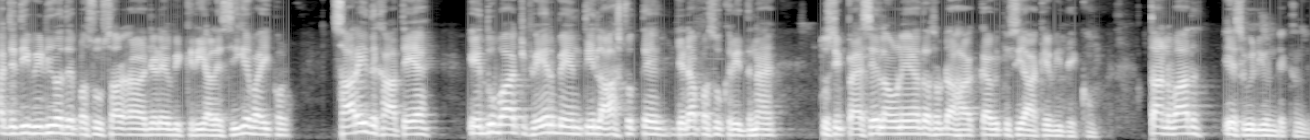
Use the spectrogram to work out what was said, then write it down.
ਅੱਜ ਦੀ ਵੀਡੀਓ ਦੇ ਪਸ਼ੂ ਸਾ- ਜਿਹੜੇ ਵਿਕਰੀ ਵਾਲੇ ਸੀਗੇ ਬਾਈ ਕੋਲ ਸਾਰੇ ਹੀ ਦਿਖਾਤੇ ਆ ਤੋਂ ਬਾਅਦ ਚ ਫੇਰ ਬੇਨਤੀ ਲਾਸਟ ਉੱਤੇ ਜਿਹੜਾ ਪਸ਼ੂ ਖਰੀਦਣਾ ਹੈ ਤੁਸੀਂ ਪੈਸੇ ਲਾਉਣੇ ਆ ਤਾਂ ਤੁਹਾਡਾ ਹੱਕ ਆ ਵੀ ਤੁਸੀਂ ਆ ਕੇ ਵੀ ਦੇਖੋ। ਧੰਨਵਾਦ ਇਸ ਵੀਡੀਓ ਨੂੰ ਦੇਖਣ ਲਈ।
